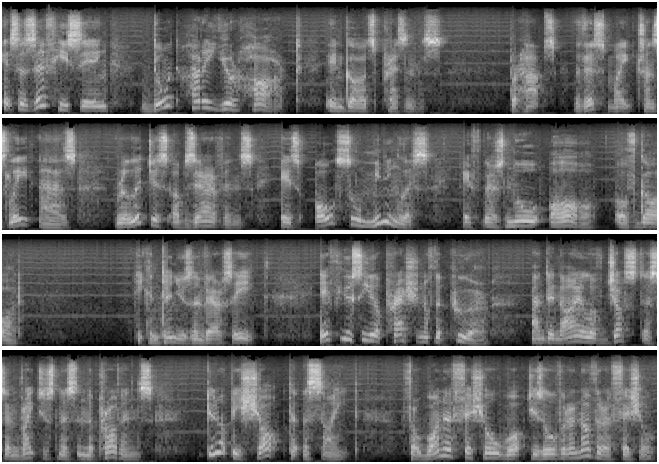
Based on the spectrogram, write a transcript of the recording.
it's as if he's saying, Don't hurry your heart in God's presence. Perhaps this might translate as, Religious observance is also meaningless if there's no awe of God. He continues in verse 8 If you see oppression of the poor and denial of justice and righteousness in the province, do not be shocked at the sight, for one official watches over another official,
